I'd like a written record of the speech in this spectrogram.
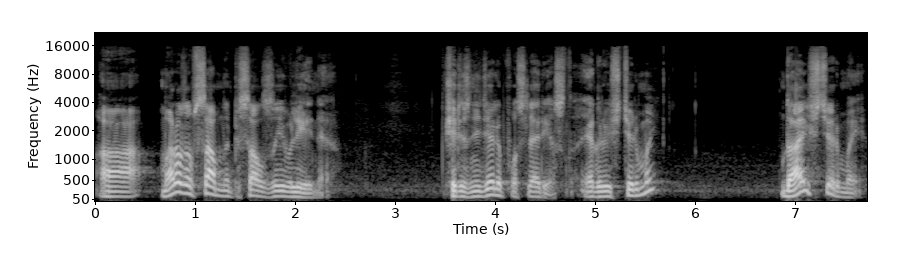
А Морозов сам написал заявление через неделю после ареста. Я говорю, из тюрьмы? Да, из тюрьмы,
